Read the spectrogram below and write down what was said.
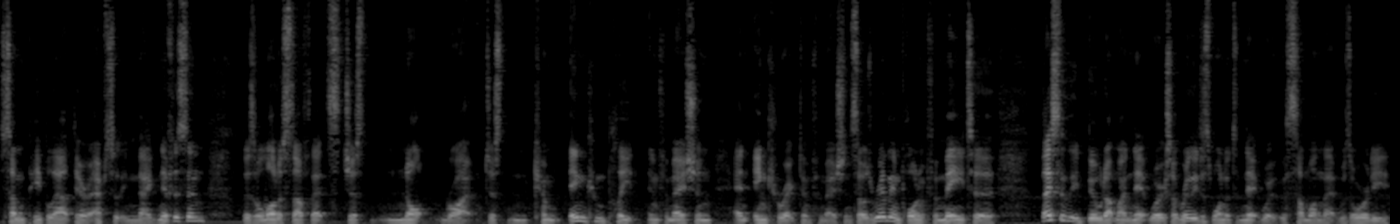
some people out there are absolutely magnificent, there's a lot of stuff that's just not right, just com- incomplete information and incorrect information. So it was really important for me to basically build up my networks. I really just wanted to network with someone that was already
